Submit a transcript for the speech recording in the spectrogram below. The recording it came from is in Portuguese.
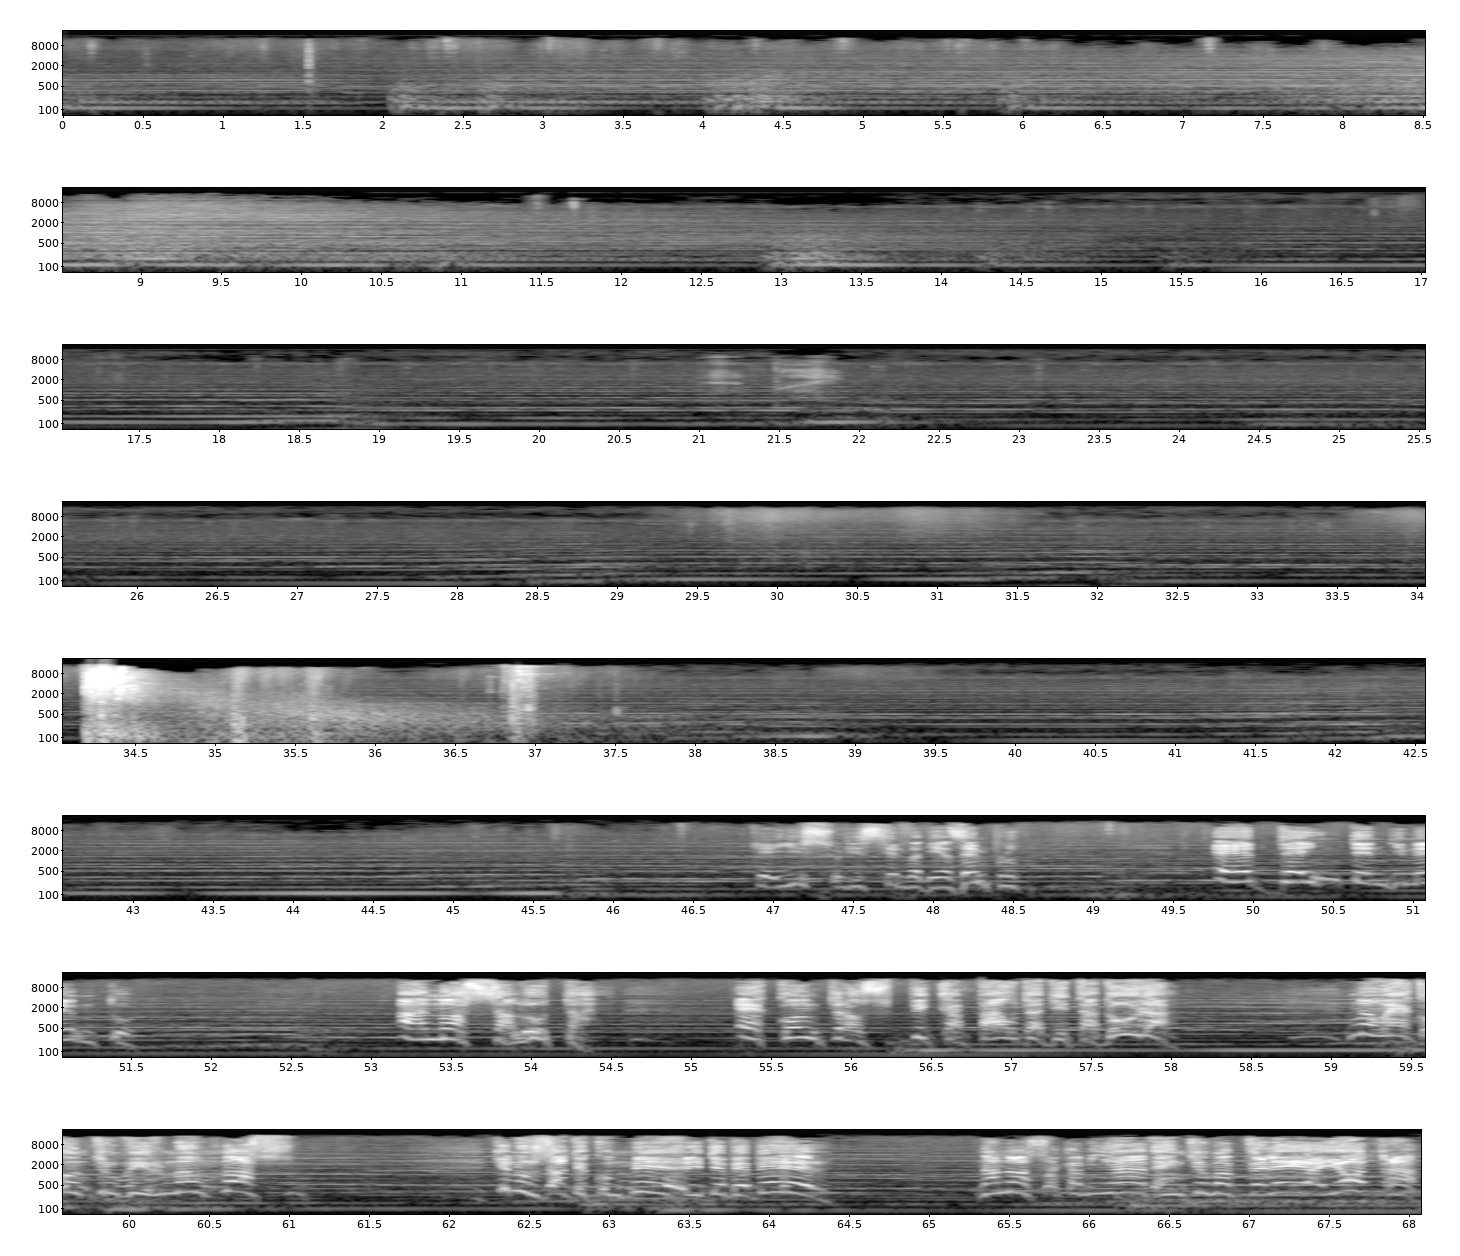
Que isso lhe sirva de exemplo e de entendimento. A nossa luta é contra os pica-pau da ditadura. Não é contra um irmão nosso que nos há de comer e de beber na nossa caminhada entre uma peleia e outra.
